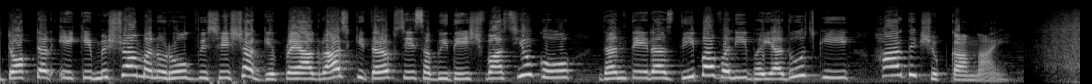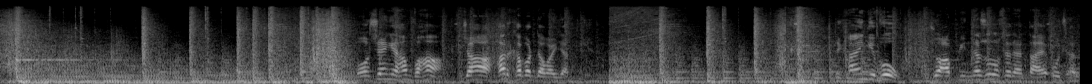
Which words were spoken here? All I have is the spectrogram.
डॉक्टर ए के मिश्रा मनोरोग विशेषज्ञ प्रयागराज की तरफ़ से सभी देशवासियों को धनतेरस दीपावली भैया दूज की हार्दिक शुभकामनाएँ। पहुँचेंगे हम वहाँ, जहाँ हर खबर दबाई जाती है। दिखाएँगे वो जो आपकी नज़रों से रहता है उजल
